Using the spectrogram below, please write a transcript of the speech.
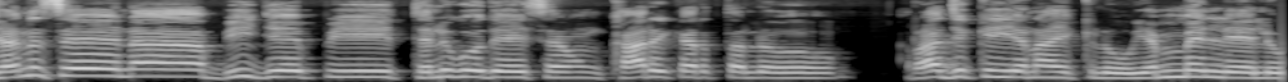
జనసేన బీజేపీ తెలుగుదేశం కార్యకర్తలు రాజకీయ నాయకులు ఎమ్మెల్యేలు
